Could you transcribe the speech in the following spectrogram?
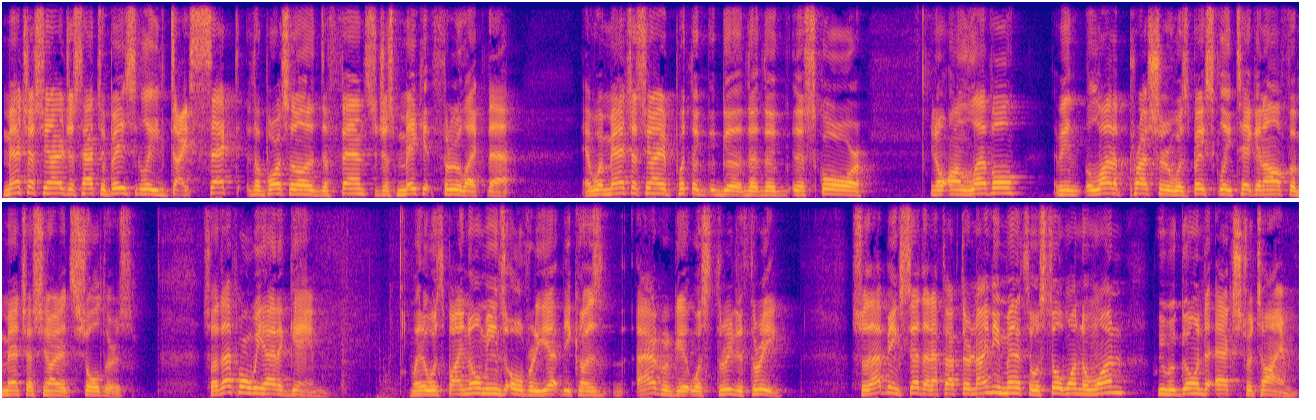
Manchester United just had to basically dissect the Barcelona defense to just make it through like that. And when Manchester United put the the the, the score, you know, on level, I mean, a lot of pressure was basically taken off of Manchester United's shoulders. So at that point, we had a game. But it was by no means over yet because aggregate was three to three. So that being said, that if after 90 minutes it was still one to one, we would go into extra time.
